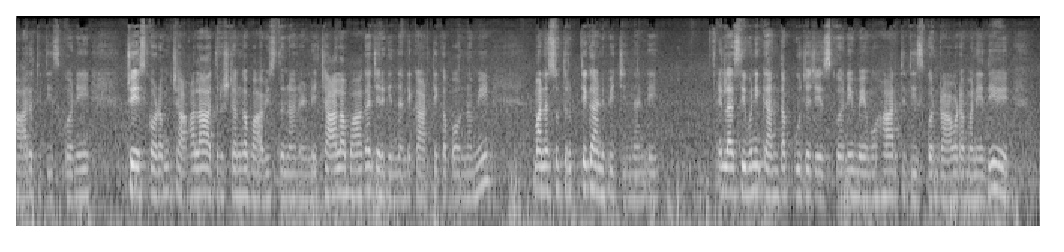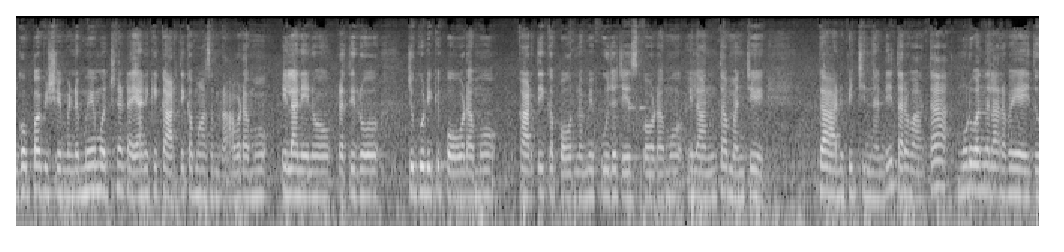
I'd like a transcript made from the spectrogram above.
హారతి తీసుకొని చేసుకోవడం చాలా అదృష్టంగా భావిస్తున్నానండి. చాలా బాగా జరిగిందండి కార్తీక పౌర్ణమి. మనసు తృప్తిగా అనిపించిందండి. ఇలా శివునికి అంతా పూజ చేసుకొని మేము హారతి తీసుకొని రావడం అనేది గొప్ప విషయం అండి. మేము వచ్చిన టయానికి కార్తీక మాసం రావడము ఇలా నేను ప్రతిరోజు గుడికి పోవడము కార్తీక పౌర్ణమి పూజ చేసుకోవడము ఇలా అంతా మంచిగా అనిపించిందండి. తర్వాత మూడు వందల అరవై ఐదు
